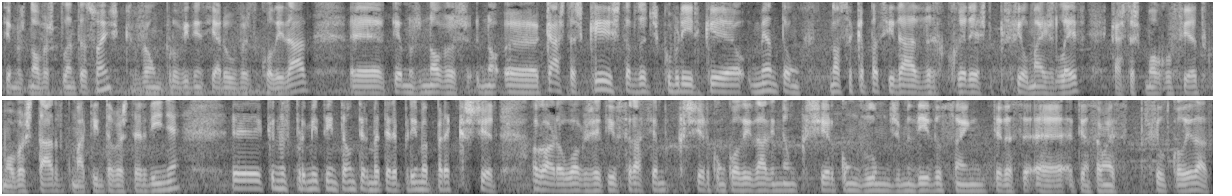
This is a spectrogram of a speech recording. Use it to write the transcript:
temos novas plantações que vão providenciar uvas de qualidade, uh, temos novas no, uh, castas que estamos a descobrir que aumentam nossa capacidade de recorrer a este perfil mais leve, castas como o rufete, como o bastardo, como a tinta bastardinha, uh, que nos permitem então ter matéria-prima para crescer. Agora, o objetivo será sempre crescer com qualidade e não crescer com um volume desmedido sem ter a, atenção a esse perfil de qualidade.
